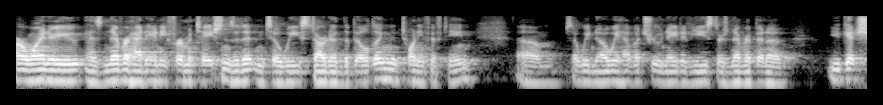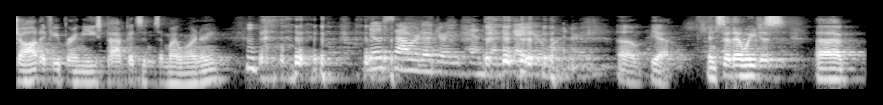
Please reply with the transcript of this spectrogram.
Our winery has never had any fermentations in it until we started the building in 2015. Um, so we know we have a true native yeast. There's never been a you get shot if you bring yeast packets into my winery. no sourdough during the pandemic at your winery. Um, yeah, and so then we just uh,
